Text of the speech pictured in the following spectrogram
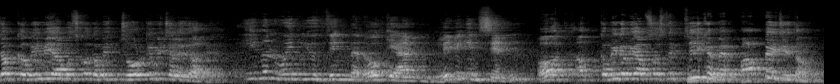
जब कभी भी आप उसको कभी छोड़ के भी चले जाते हैं even when you think that, okay, I'm living in sin, और अब कभी कभी आप सोचते हैं, ठीक है मैं पाप पे जीता हूँ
